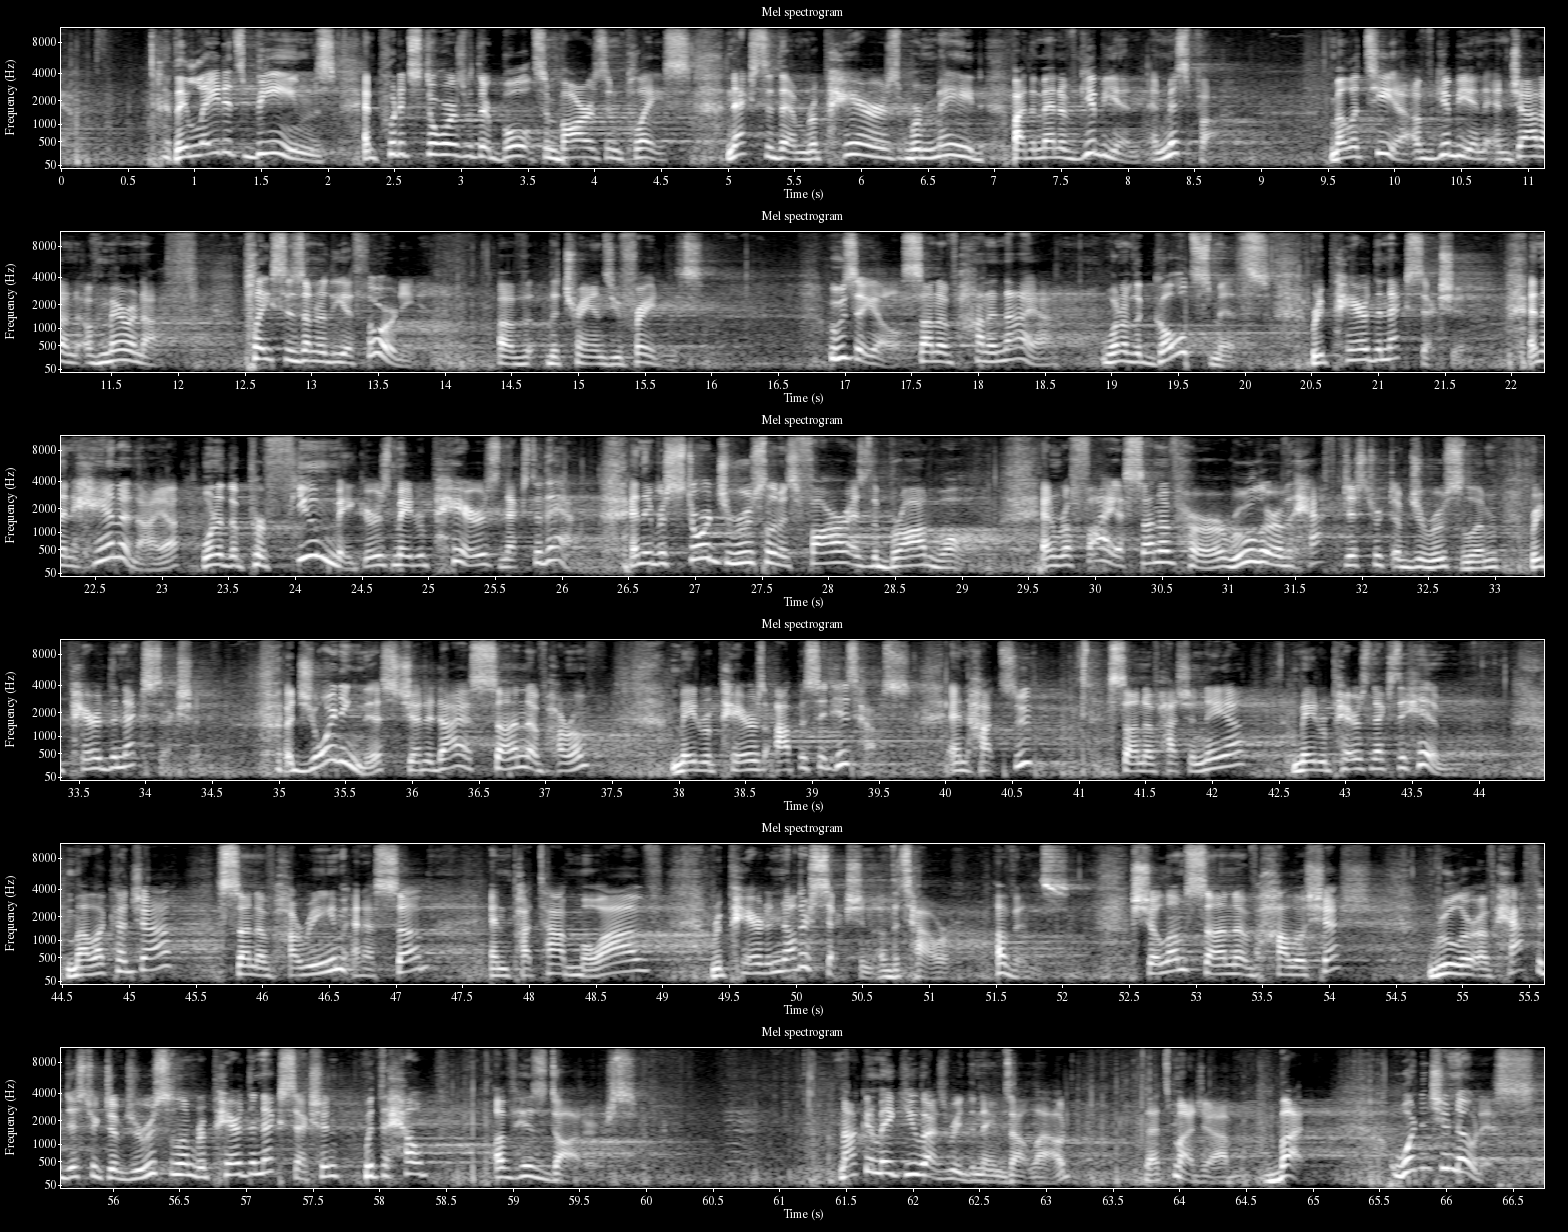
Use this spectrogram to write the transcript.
They laid its beams and put its doors with their bolts and bars in place. Next to them, repairs were made by the men of Gibeon and Mizpah, Melatiah of Gibeon and Jadon of Meronoth, places under the authority of the Trans Euphrates. Uzziel, son of Hananiah, one of the goldsmiths, repaired the next section. And then Hananiah, one of the perfume makers, made repairs next to that. And they restored Jerusalem as far as the broad wall. And Rephaiah, son of Hur, ruler of the half district of Jerusalem, repaired the next section. Adjoining this, Jedediah, son of Harum, made repairs opposite his house. And Hatsu, son of Hashaneah, made repairs next to him. Malakijah, son of Harim and Hasub, and Patab Moav repaired another section of the tower ovens. Shallum, son of Haloshesh, ruler of half the district of Jerusalem, repaired the next section with the help of his daughters. I'm not going to make you guys read the names out loud. That's my job. But what did you notice?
